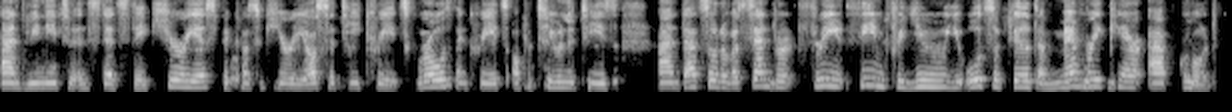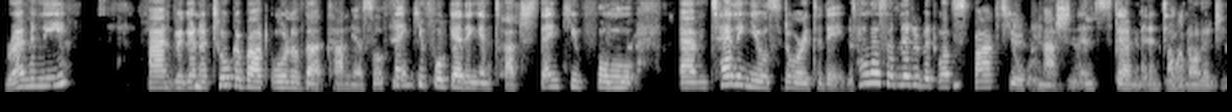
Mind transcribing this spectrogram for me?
And we need to instead stay curious because curiosity creates growth and creates opportunities. And that's sort of a central three theme for you. You also built a memory care app called Remini. And we're going to talk about all of that, Tanya. So thank you for getting in touch. Thank you for um, telling your story today. Tell us a little bit what sparked your passion in STEM and technology.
